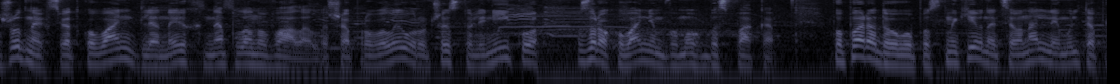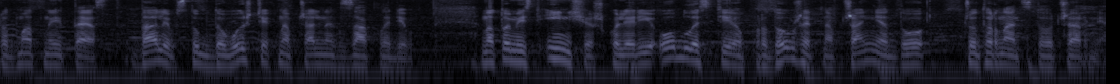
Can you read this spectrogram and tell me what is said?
Жодних святкувань для них не планували. Лише провели урочисту лінійку з урахуванням вимог безпеки. Попереду у випускників національний мультипредметний тест. Далі вступ до вищих навчальних закладів. Натомість інші школярі області продовжать навчання до 14 червня.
